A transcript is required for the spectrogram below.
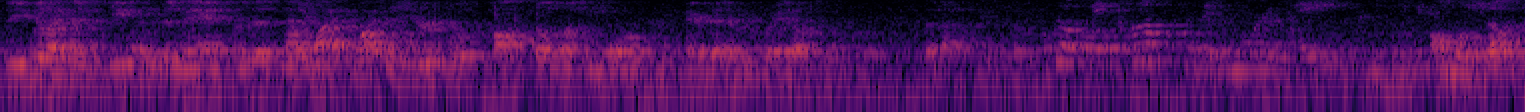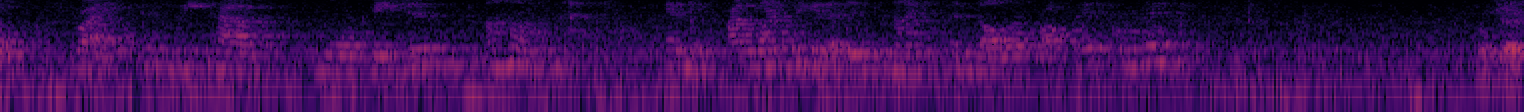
so you feel like there's a decent demand for this. Now, why, why does your book cost so much more compared to everybody else's books that I've seen so far? So it costs a bit more to make. Mhm. Almost double. Right, because we have more pages. Um, and I wanted to get at least a nine to ten dollar profit on this. Okay,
